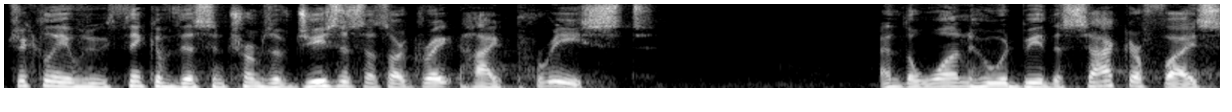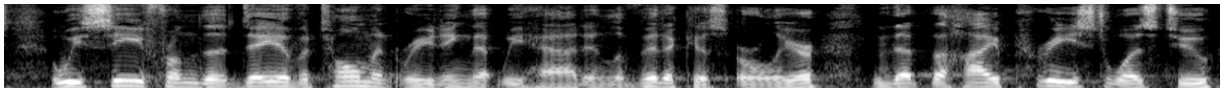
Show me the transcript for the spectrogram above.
Particularly when we think of this in terms of Jesus as our great high priest and the one who would be the sacrifice, we see from the Day of Atonement reading that we had in Leviticus earlier that the high priest was to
